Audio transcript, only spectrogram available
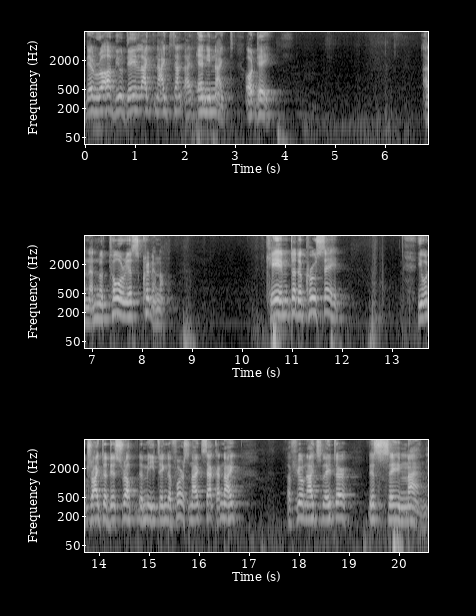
they rob you daylight, night, uh, any night or day. And a notorious criminal came to the crusade. He would try to disrupt the meeting the first night, second night. A few nights later, this same man,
